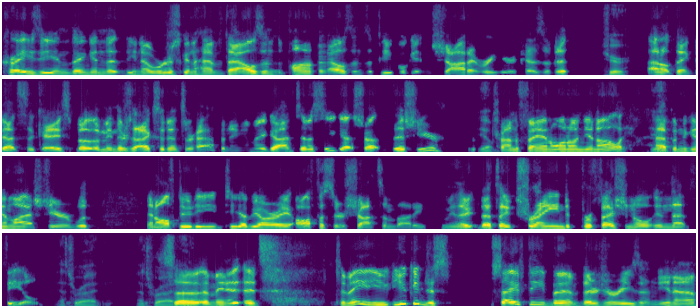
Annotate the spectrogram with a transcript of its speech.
crazy and thinking that you know we're just going to have thousands upon thousands of people getting shot every year because of it. Sure. I don't think that's the case, but I mean, there's accidents are happening. I mean, a guy in Tennessee got shot this year Yep. trying to fan one on Yanali. Yep. Happened again last year with an off-duty TWRA officer shot somebody. I mean, they, that's a trained professional in that field. That's right. That's right. So I mean, it, it's to me, you, you can just safety, boom, there's your reason, you know,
